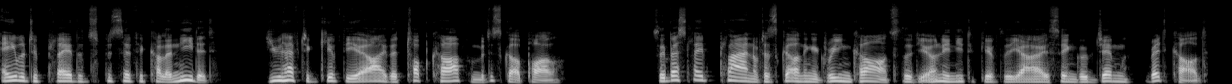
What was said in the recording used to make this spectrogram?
unable to play the specific color needed, you have to give the AI the top card from the discard pile. So the best laid plan of discarding a green card so that you only need to give the AI a single gem red card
